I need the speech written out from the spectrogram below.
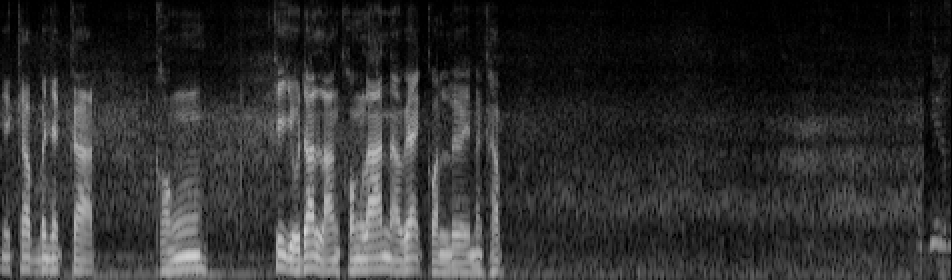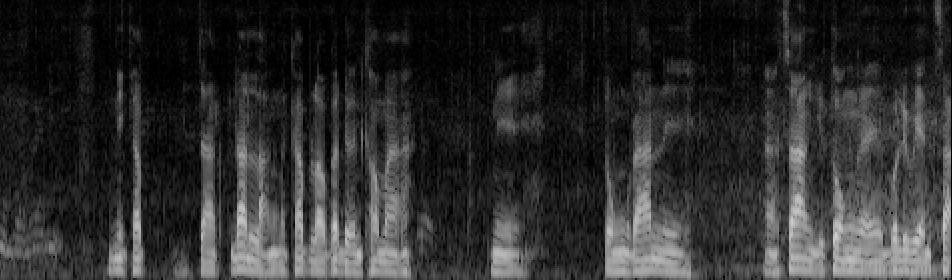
นี่ครับบรรยากาศของที่อยู่ด้านหลังของร้านนะแวะก่อนเลยนะครับนี่ครับจากด้านหลังนะครับ เราก็เดินเข้ามานี่ตรงร้านนี่สร้างอยู่ตรงบริเวณสระ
